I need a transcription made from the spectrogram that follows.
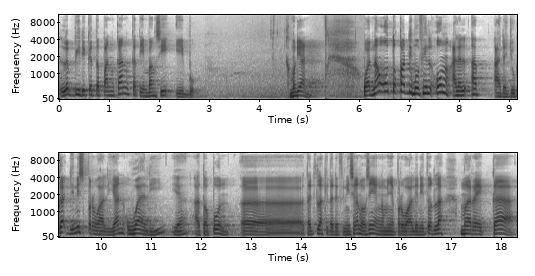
lebih dikedepankan ketimbang si ibu. Kemudian wa nau'u tuqaddimu fil um 'alal ab. Ada juga jenis perwalian wali ya ataupun eh, tadi telah kita definisikan bahwasanya yang namanya perwalian itu adalah mereka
